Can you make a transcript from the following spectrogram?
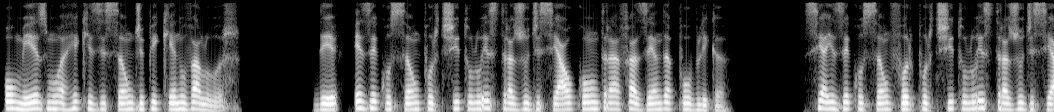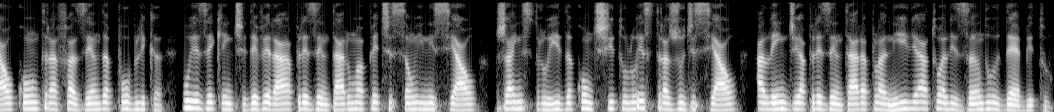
ou mesmo a requisição de pequeno valor. D. Execução por título extrajudicial contra a Fazenda Pública. Se a execução for por título extrajudicial contra a Fazenda Pública, o exequente deverá apresentar uma petição inicial, já instruída com título extrajudicial, além de apresentar a planilha atualizando o débito.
